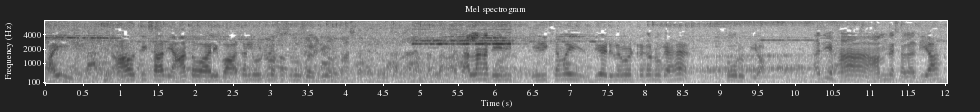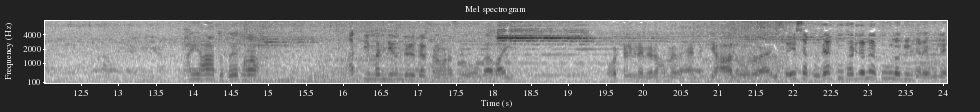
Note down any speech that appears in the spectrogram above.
भाई आवती के साथ यहाँ तो वाली बात है लूटना से शुरू कर दियो। चल लगा ई रिक्शा में डेढ़ किलोमीटर का नु क्या है सौ रुपया। अजी हाँ हमने सजा दिया। भाई यहाँ तो गए थोड़ा। अति मंदिर उंदिर के दर्शन होना शुरू होगा भाई। होटल भी ना मेरे हमें भैंस की हाल हो रहा है। इससे इससे पूछे तू थोड़ी देर ना तू लॉगिंग करे बोले।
